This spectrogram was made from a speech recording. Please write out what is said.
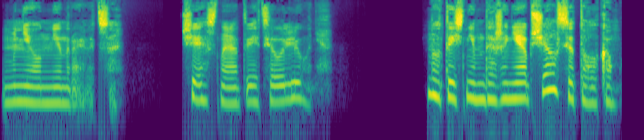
"Мне он не нравится", честно ответил Лёня. Но ты с ним даже не общался толком.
